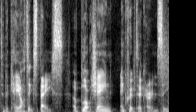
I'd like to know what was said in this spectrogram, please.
to the chaotic space of blockchain and cryptocurrency.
